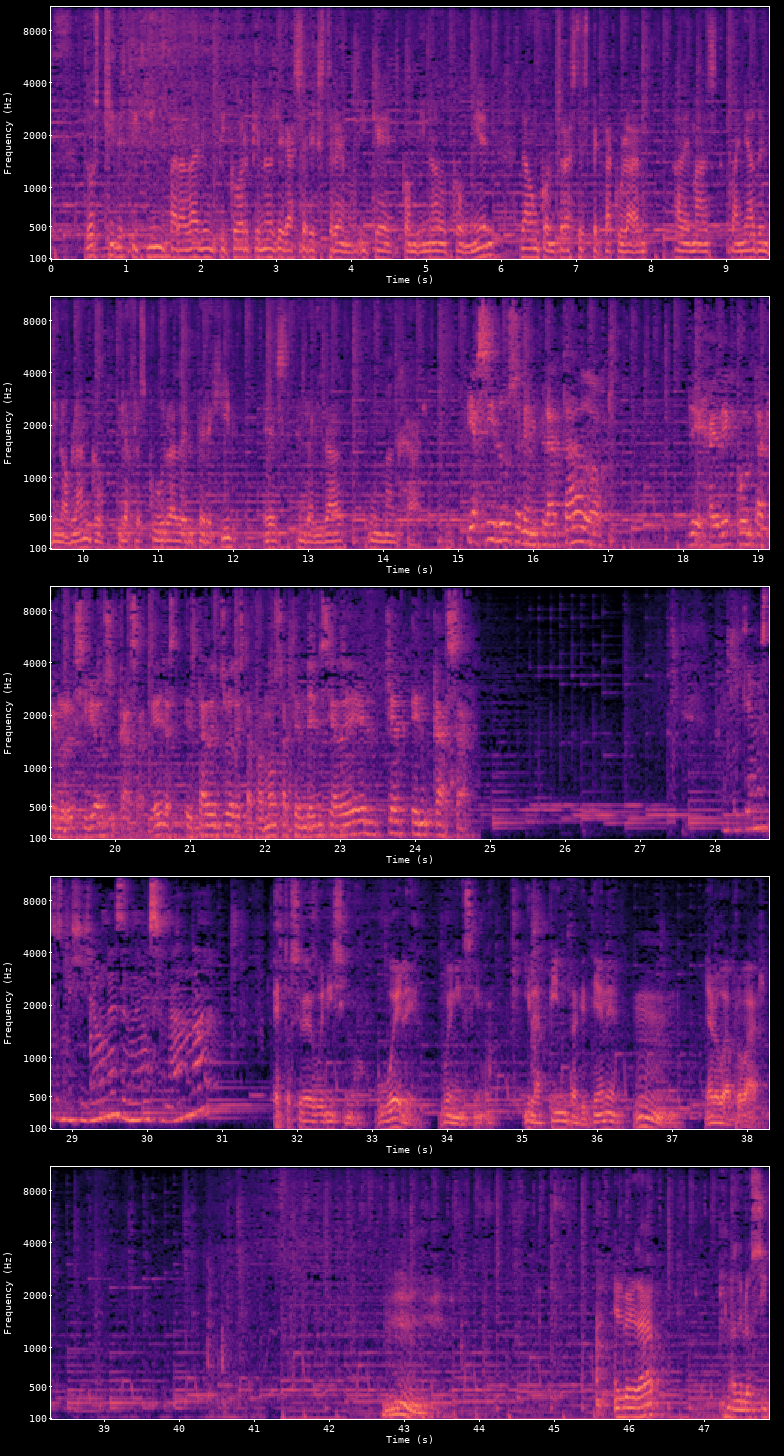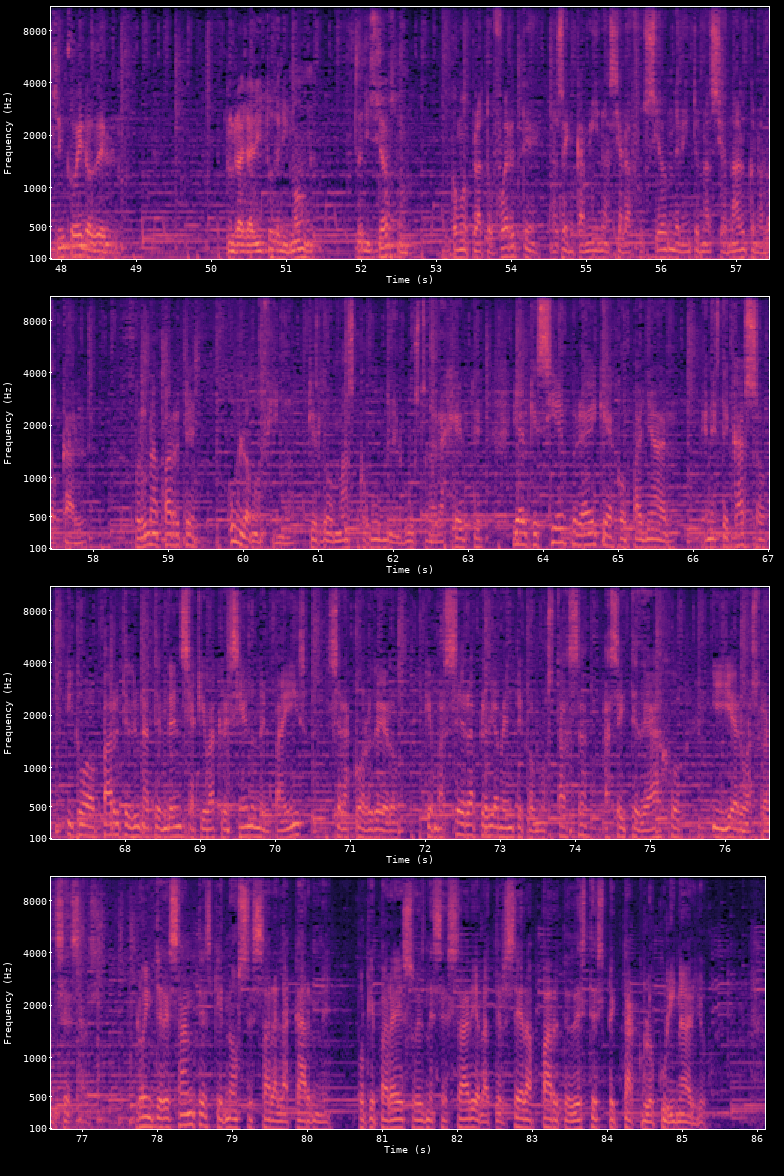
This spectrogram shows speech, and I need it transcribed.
Dos chiles piquín para darle un picor que no llega a ser extremo y que, combinado con miel, da un contraste espectacular. Además, bañado en vino blanco y la frescura del perejil es en realidad un manjar. Y así luce el emplatado de Heide Conta que nos recibió en su casa. Ella está dentro de esta famosa tendencia del chef en casa. Aquí tiene estos mejillones de Nueva Zelanda. Esto se ve buenísimo, huele buenísimo. Y la pinta que tiene, mmm, ya lo voy a probar. Mmm. Es verdad, lo de los cítricos y lo del rayadito de limón. Delicioso. Como plato fuerte, nos encamina hacia la fusión de lo internacional con lo local. Por una parte, un lomo fino, que es lo más común en el gusto de la gente y al que siempre hay que acompañar. En este caso, y como parte de una tendencia que va creciendo en el país, será cordero, que macera previamente con mostaza, aceite de ajo y hierbas francesas. Lo interesante es que no cesara la carne, porque para eso es necesaria la tercera parte de este espectáculo culinario.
